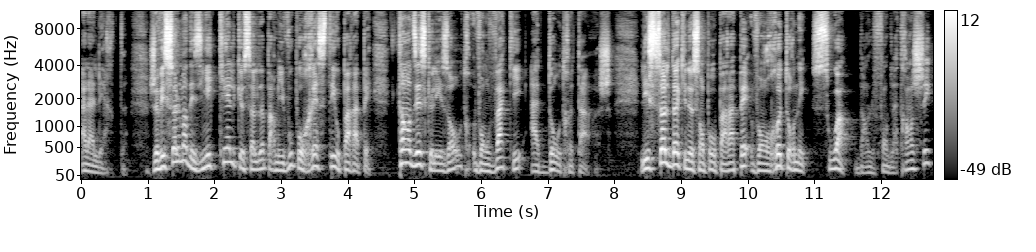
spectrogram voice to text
à l'alerte. Je vais seulement désigner quelques soldats parmi vous pour rester au parapet, tandis que les autres vont vaquer à d'autres tâches. Les soldats qui ne sont pas au parapet vont retourner soit dans le fond de la tranchée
